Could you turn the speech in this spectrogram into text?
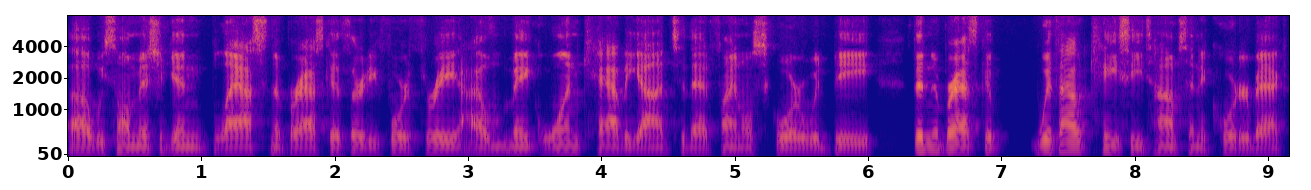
Uh, we saw Michigan blast Nebraska 34 3. I'll make one caveat to that final score would be that Nebraska, without Casey Thompson at quarterback,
